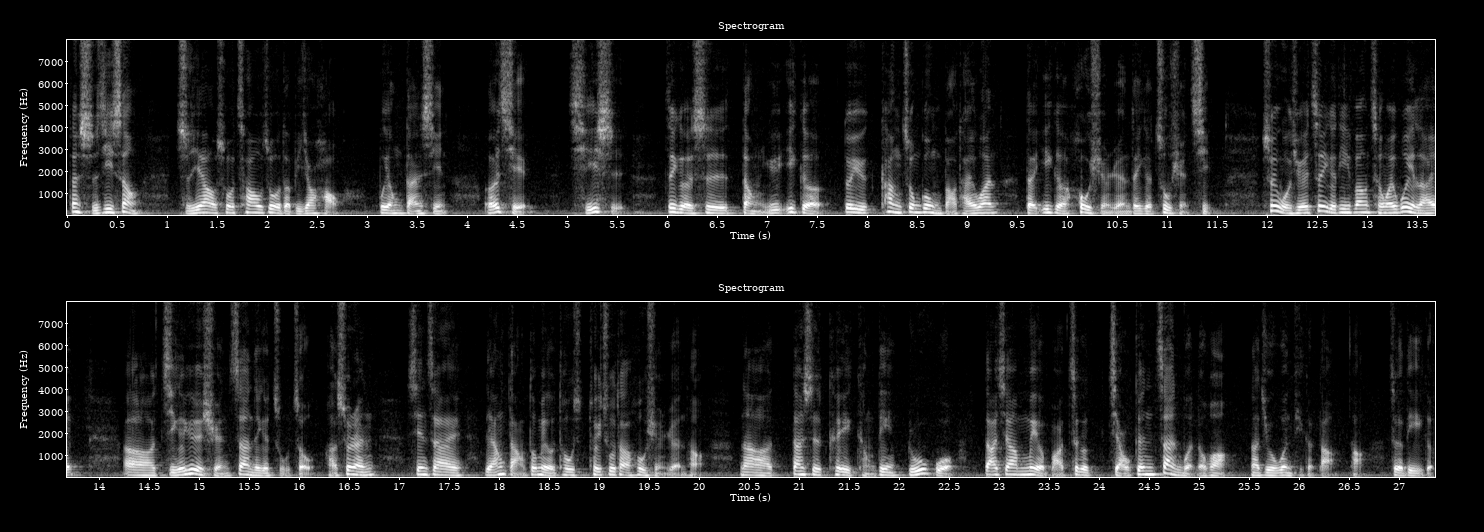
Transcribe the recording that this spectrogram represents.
但实际上只要说操作的比较好，不用担心。而且其实这个是等于一个对于抗中共保台湾的一个候选人的一个助选器。所以我觉得这个地方成为未来呃几个月选战的一个主轴啊。虽然现在两党都没有推推出他的候选人哈，那但是可以肯定，如果大家没有把这个脚跟站稳的话，那就问题可大。好，这个第一个。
